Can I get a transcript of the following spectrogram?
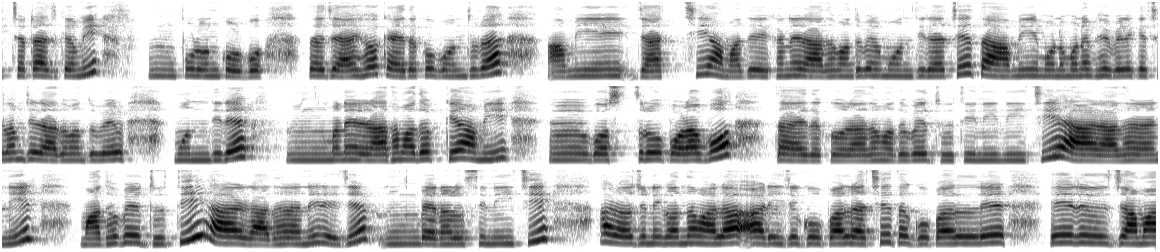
ইচ্ছাটা আজকে আমি পূরণ করব। তা যাই হোক, এই দেখো বন্ধুরা, আমি যাচ্ছি। আমাদের এখানে রাধা মাধবের মন্দির আছে। তা আমি মনে মনে ভেবে রেখেছিলাম যে রাধা মাধবের মন্দিরে মানে রাধা মাধবকে আমি বস্ত্র পরাবো। তাই দেখো রাধা মাধবের ধুতি নিয়ে নিয়েছি আর রাধারানীর, মাধবের ধুতি আর রাধারানীর এই যে বেনারসি নিয়েছি। আর রজনীগন্ধা মালা আর এই যে গোপাল আছে, তা গোপালের এর জামা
